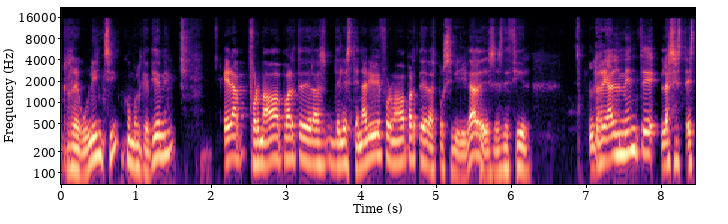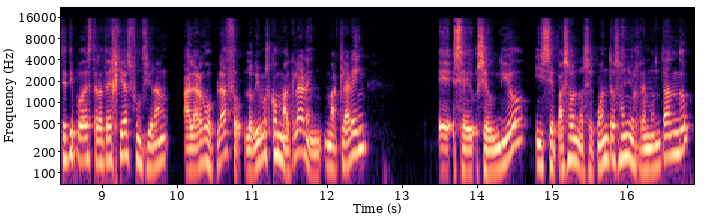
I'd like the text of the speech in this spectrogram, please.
regulinchi como el que tienen. Era, formaba parte de las- del escenario y formaba parte de las posibilidades. Es decir, realmente las, este tipo de estrategias funcionan a largo plazo. Lo vimos con McLaren. McLaren eh, se, se hundió y se pasó no sé cuántos años remontando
